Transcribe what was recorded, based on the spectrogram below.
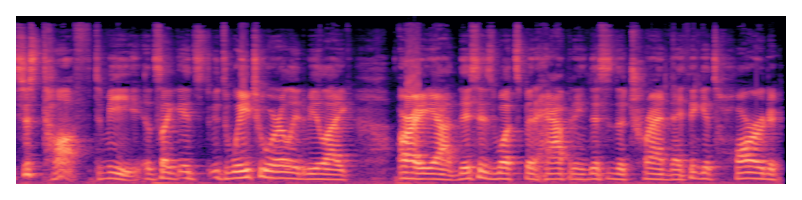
it's just tough to me. It's like it's it's way too early to be like, all right, yeah, this is what's been happening. This is the trend. I think it's hard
